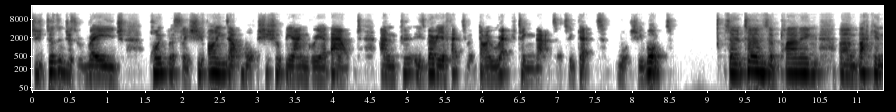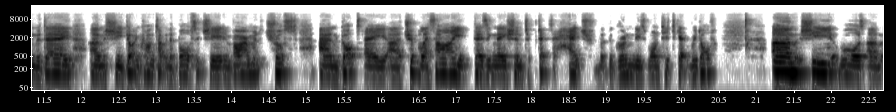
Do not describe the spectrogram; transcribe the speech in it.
she doesn't just rage pointlessly. She finds out what she should be angry about and is very effective at directing that to get what she wants. So in terms of planning, um, back in the day, um, she got in contact with the Borsetshire Environment Trust and got a uh, triple SI designation to protect a hedge that the Grundys wanted to get rid of. Um, she was um,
